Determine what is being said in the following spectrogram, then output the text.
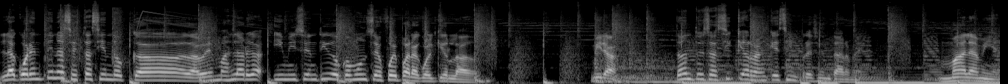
La cuarentena se está haciendo cada vez más larga y mi sentido común se fue para cualquier lado. Mira, tanto es así que arranqué sin presentarme. Mala mía.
